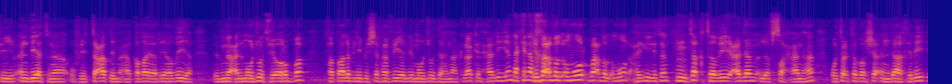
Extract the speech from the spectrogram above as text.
في أنديتنا وفي التعاطي مع القضايا الرياضية مع الموجود في أوروبا فطالبني بالشفافية اللي موجودة هناك لكن حاليا لكن في بعض الأمور بعض الأمور حقيقه. تقتضي عدم الإفصاح عنها وتعتبر شأن داخلي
